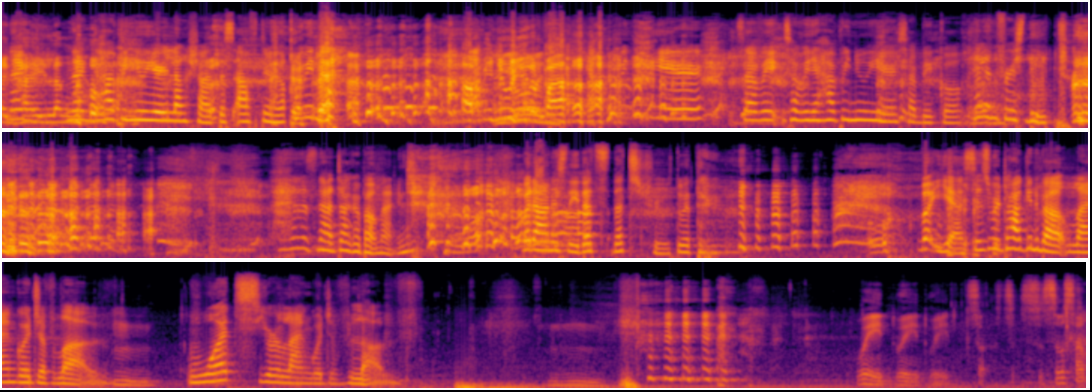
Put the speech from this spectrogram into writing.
Nag-hi lang nag, no? Happy New Year lang siya. Tapos after na, kami na. Happy New Year pa! Happy New Year. Sabi, sabi niya, Happy New Year. Sabi ko, kailan first date? Let's not talk about marriage. but honestly, that's that's true. Twitter. but yes, since we're talking about language of love, hmm. what's your language of love? Hmm. Wait, wait, wait. So, so, so some-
